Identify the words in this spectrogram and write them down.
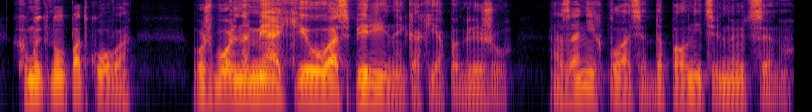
— хмыкнул Подкова. Уж больно мягкие у вас перины, как я погляжу. А за них платят дополнительную цену.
